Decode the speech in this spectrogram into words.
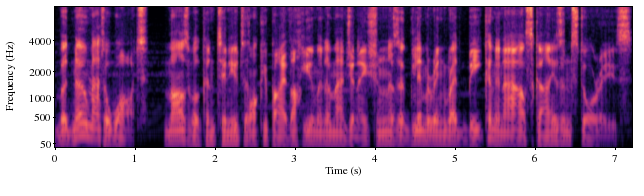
But no matter what, Mars will continue to occupy the human imagination as a glimmering red beacon in our skies and stories.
